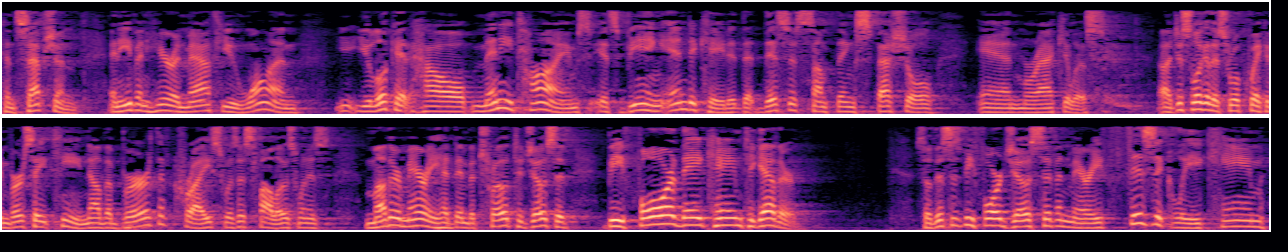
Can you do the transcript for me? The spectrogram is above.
conception. And even here in Matthew 1, you look at how many times it's being indicated that this is something special and miraculous. Uh, just look at this real quick in verse 18. Now, the birth of Christ was as follows when his mother Mary had been betrothed to Joseph before they came together. So, this is before Joseph and Mary physically came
